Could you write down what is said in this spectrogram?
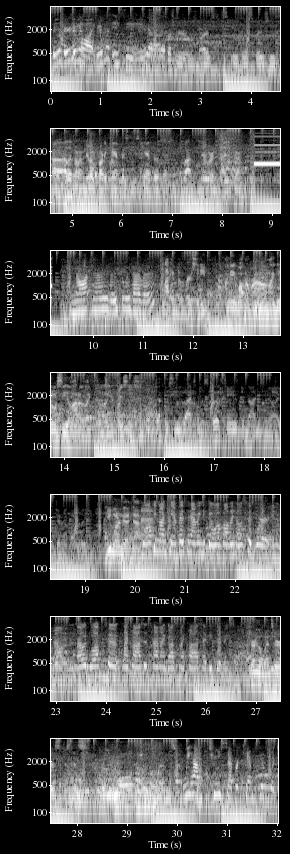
They were very hot. We didn't have AC. Yeah. Freshman year was nice. It was real spacious. Uh, I lived on a newer part of campus, East Campus, a lot newer and nicer. Not very racially diverse. Lack of diversity. I mean, walking around, like, you don't see a lot of, like, familiar faces. Definitely see blacks on the sports teams, but not just in the like general population. You learn to adapt. Walking on campus and having to go up all the hills because we're in the mountains. I would walk to my classes. Time I got to my class, I'd be dripping sweat. During the winters, it just gets really cold, especially with the winds. We have two separate campuses which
